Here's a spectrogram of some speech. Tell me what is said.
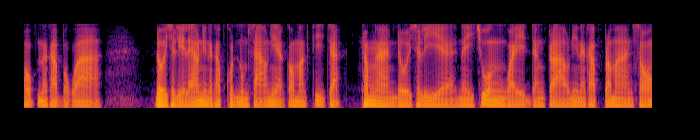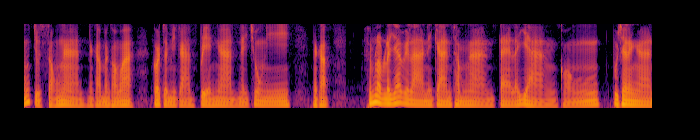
พบนะครับบอกว่า โดยเฉลี่ยแล้วนี่นะครับ คนหนุ่มสาวเนี่ยก็มักที่จะทำงานโดยเฉลี่ยในช่วงวัยดังกล่าวนี่นะครับ ประมาณ 2.2 งานนะครับหมายความว่าก็จะมีการเปลี่ยนงานในช่วงนี้นะครับสำหรับระยะเวลาในการทำงานแต่ละอย่างของผู้ใช้แรงงาน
